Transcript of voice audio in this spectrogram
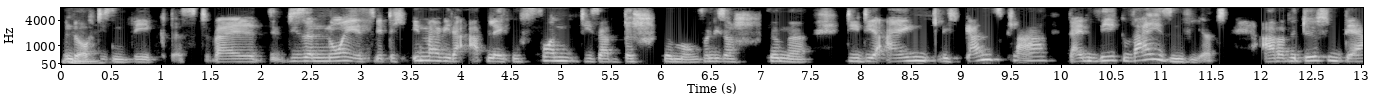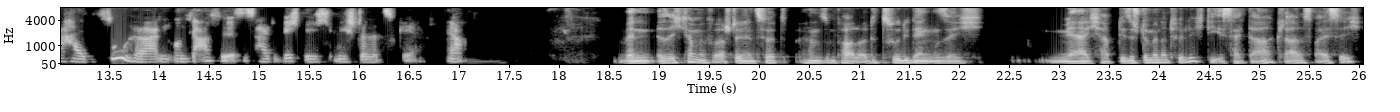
wenn ja. du auf diesem Weg bist, weil dieser Neues wird dich immer immer wieder ablenken von dieser Bestimmung, von dieser Stimme, die dir eigentlich ganz klar deinen Weg weisen wird. Aber wir dürfen der halt zuhören und dafür ist es halt wichtig, in die Stille zu gehen. Ja. Wenn, also ich kann mir vorstellen, jetzt hört, hören so ein paar Leute zu, die denken sich, ja, ich habe diese Stimme natürlich, die ist halt da, klar, das weiß ich.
